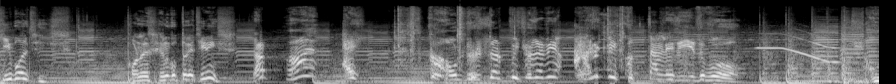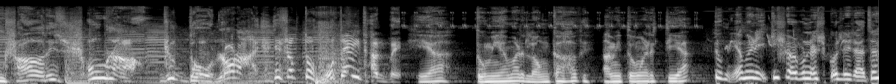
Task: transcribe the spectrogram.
কি বলছিস? কর্নেল সেনগুপ্তকে চিনিস? কাউন্টারটার পিছনে আমি আর কুত্তালে দিয়ে দেবো। সংসার সংগ্রাম যুদ্ধ লড়াই এসব তো হতেই থাকবে। হিয়া তুমি আমার লঙ্কা হবে আমি তোমার তিয়া তুমি আমার একই সর্বনাশ করলে রাজা।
